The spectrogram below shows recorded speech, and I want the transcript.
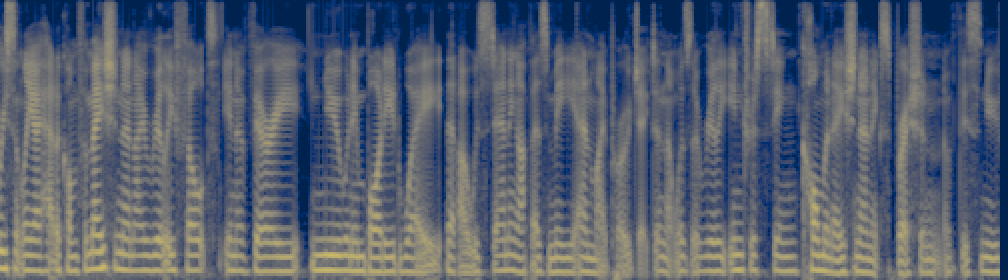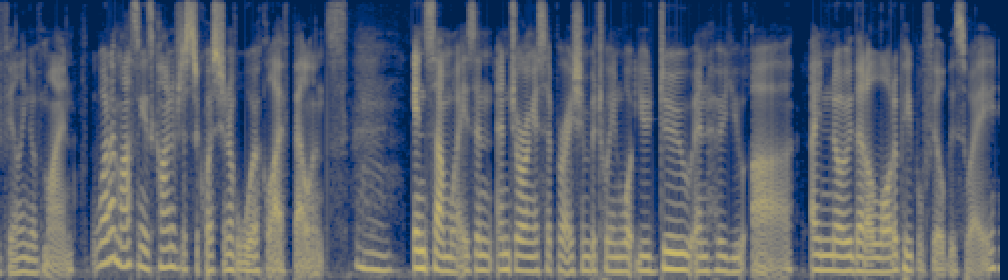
Recently, I had a confirmation, and I really felt in a very new and embodied way that I was standing up as me and my project. And that was a really interesting culmination and expression of this new feeling of mine. What I'm asking is kind of just a question of work life balance mm. in some ways and, and drawing a separation between what you do and who you are. I know that a lot of people feel this way.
